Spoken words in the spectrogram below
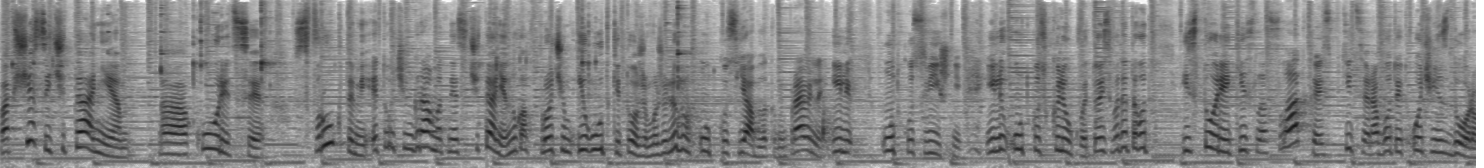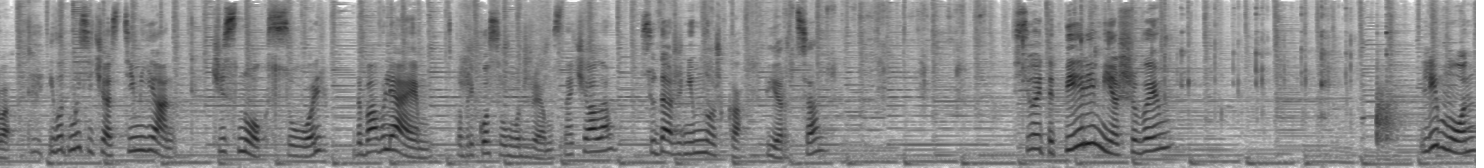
Вообще сочетание э, курицы с фруктами это очень грамотное сочетание. Ну, как, впрочем, и утки тоже. Мы же любим утку с яблоками, правильно? Или утку с вишней, или утку с клюквой. То есть вот эта вот история кисло-сладкая с птицей работает очень здорово. И вот мы сейчас тимьян, чеснок, соль добавляем к абрикосовому джему сначала. Сюда же немножко перца. Все это перемешиваем. Лимон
